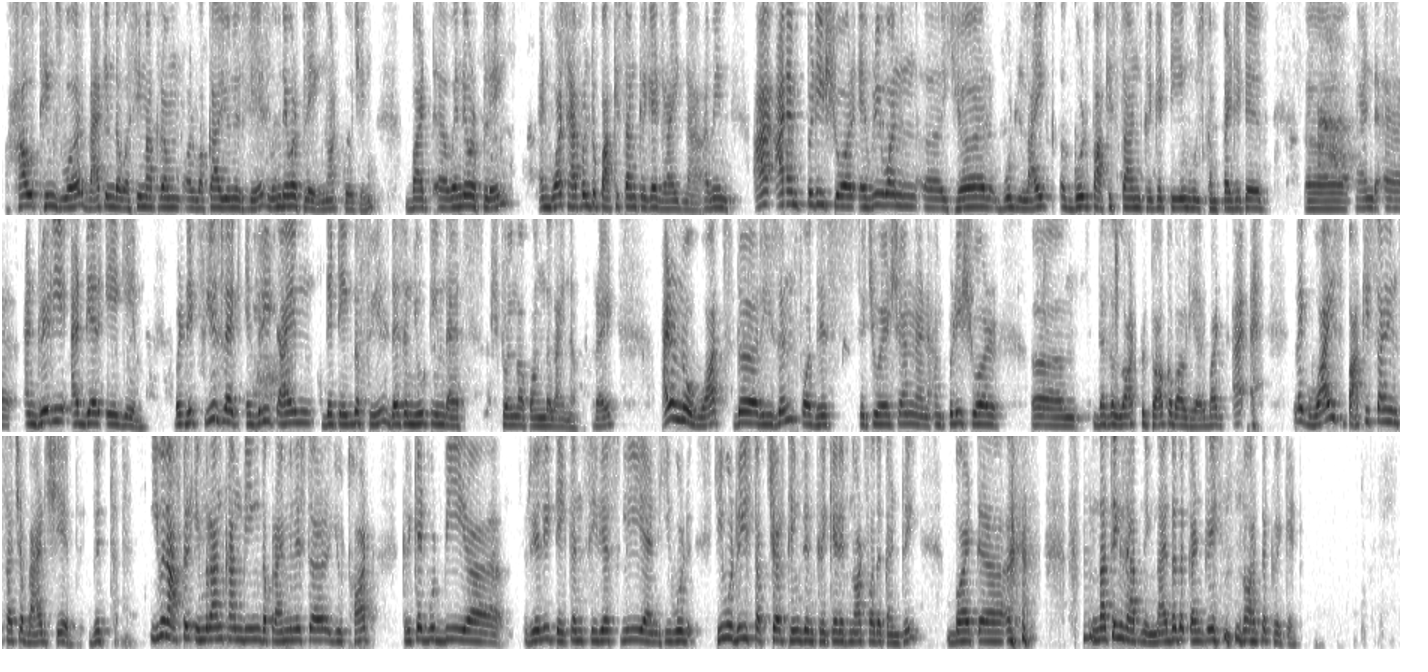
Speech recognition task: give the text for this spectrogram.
how things were back in the Wasim Akram or Waqar Younis days when they were playing, not coaching, but uh, when they were playing, and what's happened to Pakistan cricket right now. I mean, I, I am pretty sure everyone uh, here would like a good Pakistan cricket team who's competitive and uh, and really at their A game. But it feels like every time they take the field, there's a new team that's showing up on the lineup, right? I don't know what's the reason for this situation, and I'm pretty sure um, there's a lot to talk about here. But I, like, why is Pakistan in such a bad shape? With even after Imran Khan being the prime minister, you thought cricket would be uh, really taken seriously, and he would he would restructure things in cricket if not for the country. But uh, nothing's happening neither the country nor the cricket.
